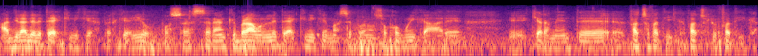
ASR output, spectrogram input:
al di là delle tecniche, perché io posso essere anche bravo nelle tecniche, ma se poi non so comunicare, eh, chiaramente eh, faccio fatica, faccio più fatica.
